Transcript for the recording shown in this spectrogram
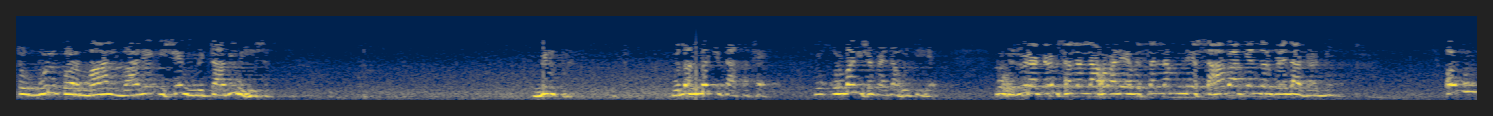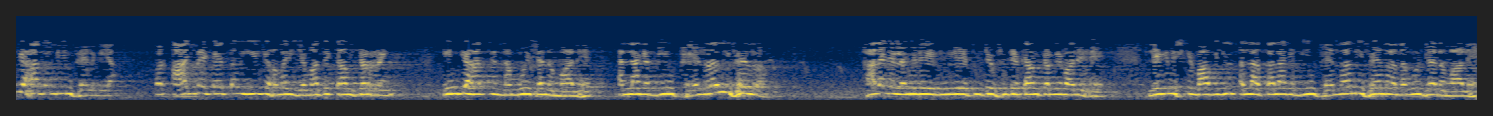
تو ملک اور مال والے اسے مٹا بھی نہیں سکتے۔ بالکل۔ وہ تو اندر کی طاقت ہے۔ وہ قربانی سے پیدا ہوتی ہے۔ وہ حضور اکرم صلی اللہ علیہ وسلم نے صحابہ کے اندر پیدا کر دی اور ان کے ہاتھوں دین پھیل گیا۔ اور آج میں کہتا ہوں، یہ جو ہماری جماعتیں کام کر رہی ہیں، ان کے ہاتھ میں نہ ملک ہے نہ مال ہے۔ اللہ کا دین پھیل رہا، نہیں پھیل رہا؟ حالانکہ لنگڑے، لولے، ٹوٹے پھوٹے کام کرنے والے ہیں۔ لیکن اس کے باوجود اللہ تعالیٰ کا دین پھیل رہا، نہیں پھیل رہا نہ ملک ہے نہ مال ہے۔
